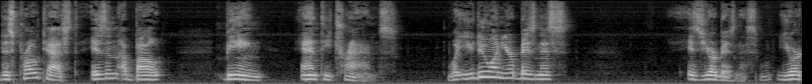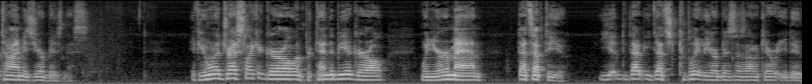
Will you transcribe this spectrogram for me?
this protest isn't about being anti trans. What you do on your business is your business. Your time is your business. If you want to dress like a girl and pretend to be a girl when you're a man, that's up to you. you that, that's completely your business. I don't care what you do.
